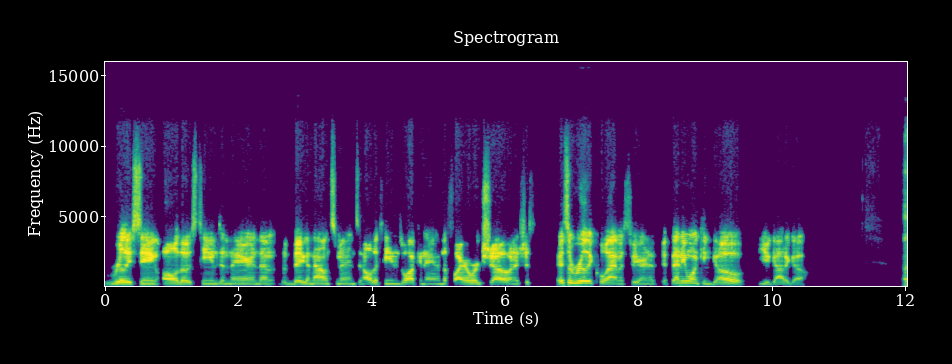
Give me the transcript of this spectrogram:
really seeing all those teams in there and then the big announcements and all the teams walking in and the fireworks show. And it's just it's a really cool atmosphere. And if, if anyone can go, you gotta go. Uh,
